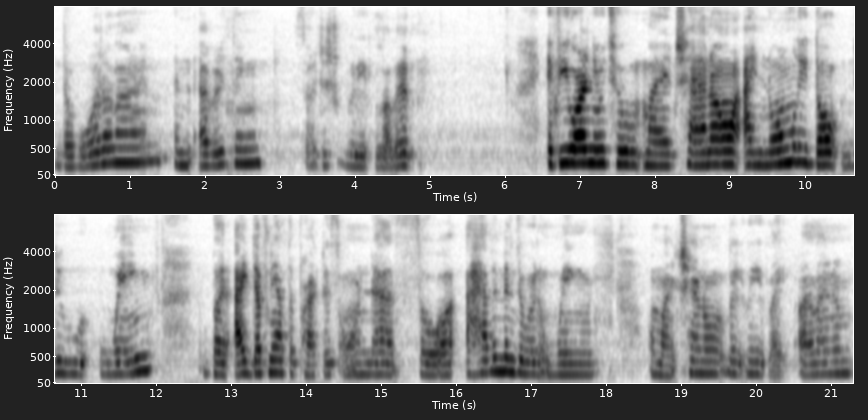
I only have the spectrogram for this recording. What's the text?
the waterline and everything. So I just really love it. If you are new to my channel I normally don't do wings but I definitely have to practice on that. So uh, I haven't been doing wings on my channel lately like eyeliner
